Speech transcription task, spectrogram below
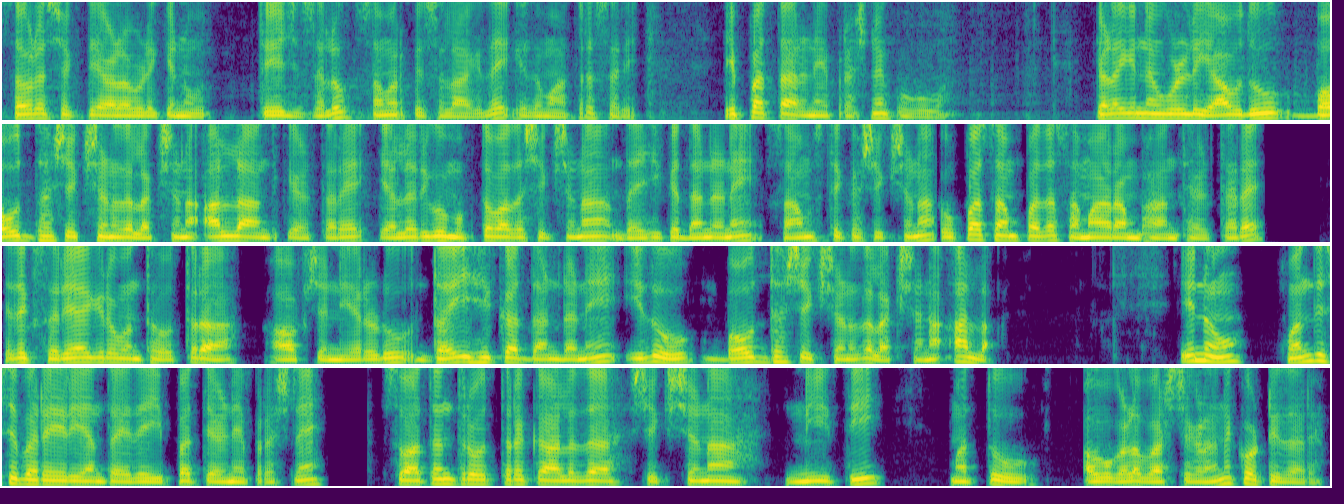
ಸೌರಶಕ್ತಿ ಅಳವಡಿಕೆಯನ್ನು ಉತ್ತೇಜಿಸಲು ಸಮರ್ಪಿಸಲಾಗಿದೆ. ಇದು ಮಾತ್ರ ಸರಿ. ಇಪ್ಪತ್ತಾರನೇ ಪ್ರಶ್ನೆಗೆ ಹೋಗುವ. ಕೆಳಗಿನವುಗಳಲ್ಲಿ ಯಾವುದು? ಬೌದ್ಧ ಶಿಕ್ಷಣದ ಲಕ್ಷಣ ಅಲ್ಲ ಅಂತ ಕೇಳ್ತಾರೆ. ಎಲ್ಲರಿಗೂ ಮುಕ್ತವಾದ ಶಿಕ್ಷಣ, ದೈಹಿಕ ದಂಡನೆ, ಸಾಂಸ್ಥಿಕ ಶಿಕ್ಷಣ, ಉಪಸಂಪದ ಸಮಾರಂಭ ಅಂತ ಹೇಳ್ತಾರೆ. ಇದಕ್ಕೆ ಸರಿಯಾಗಿರುವಂತಹ ಉತ್ತರ ಆಪ್ಷನ್ ಎರಡು, ದೈಹಿಕ ದಂಡನೆ. ಇದು ಬೌದ್ಧ ಶಿಕ್ಷಣದ ಲಕ್ಷಣ ಅಲ್ಲ. ಇನ್ನು, ಹೊಂದಿಸಿ ಬರೆಯಿರಿ ಅಂತ ಇದೆ ಇಪ್ಪತ್ತೇಳನೇ ಪ್ರಶ್ನೆ. ಸ್ವಾತಂತ್ರ್ಯೋತ್ತರ ಕಾಲದ ಶಿಕ್ಷಣ ನೀತಿ ಮತ್ತು ಅವುಗಳ ವರ್ಷಗಳನ್ನು ಕೊಟ್ಟಿದ್ದಾರೆ.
